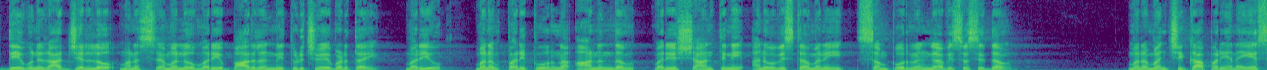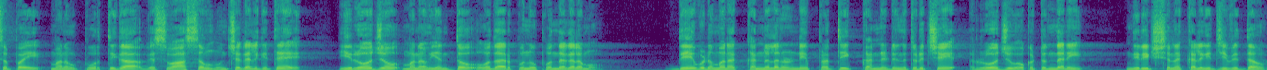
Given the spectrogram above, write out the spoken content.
దేవుని రాజ్యంలో మన శ్రమలు మరియు బాధలన్నీ తుడిచివేయబడతాయి. మరియు మనం పరిపూర్ణ ఆనందం మరియు శాంతిని అనుభవిస్తామని సంపూర్ణంగా విశ్వసిద్దాం. మన మంచి కాపరి అయిన యేసుపై మనం పూర్తిగా విశ్వాసం ఉంచగలిగితే ఈరోజు మనం ఎంతో ఓదార్పును పొందగలము. దేవుడు మన కన్నుల నుండి ప్రతి కన్నుడిని తుడిచే రోజు ఒకటుందని నిరీక్షణ కలిగి జీవిద్దాం.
